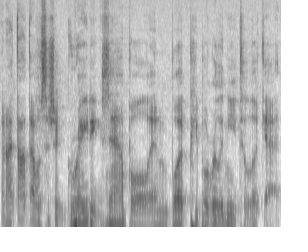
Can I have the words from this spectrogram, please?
And I thought that was such a great example and what people really need to look at.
